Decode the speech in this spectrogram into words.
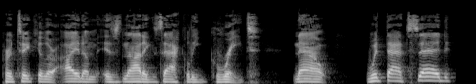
particular item is not exactly great. Now, with that said,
